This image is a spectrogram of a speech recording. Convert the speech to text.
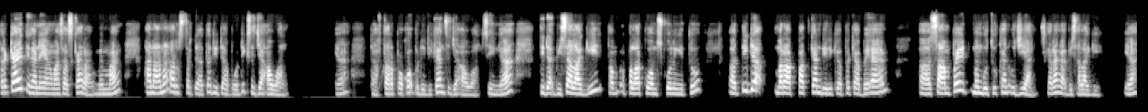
Terkait dengan yang masa sekarang, memang anak-anak harus terdata di Dapodik sejak awal. Ya, daftar pokok pendidikan sejak awal. Sehingga tidak bisa lagi pelaku homeschooling itu uh, tidak merapatkan diri ke PKBM uh, sampai membutuhkan ujian. Sekarang nggak bisa lagi ya.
